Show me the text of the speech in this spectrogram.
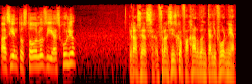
asientos todos los días. Julio. Gracias, Francisco Fajardo, en California.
